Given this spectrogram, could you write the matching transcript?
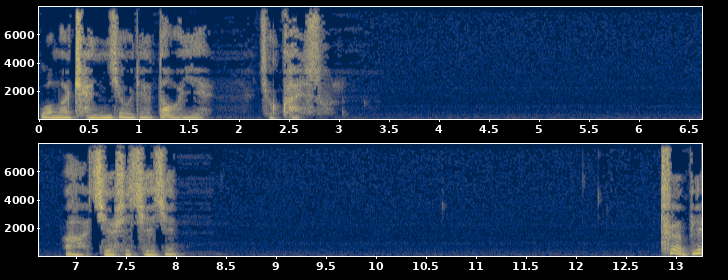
我们成就的道业就快速了，啊，皆是接近。特别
